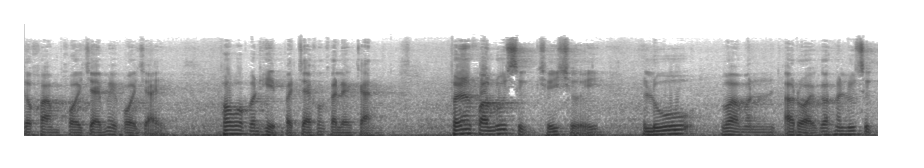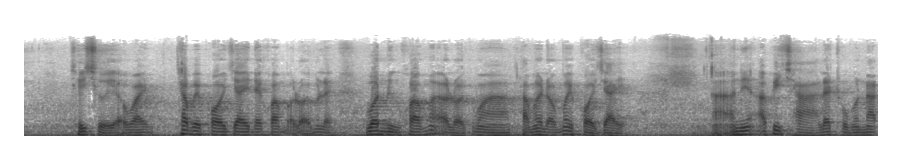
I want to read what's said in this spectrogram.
กับความพอใจไม่พอใจ เพราะว่าเป็นเหตุปัจจัยของกันและกัน เพราะฉะนั้นความรู้สึกเฉยเฉยรู้ว่ามันอร่อยก็ให้รู้สึก เฉยเฉยเอาไว้ ถ้าไปพอใจในความอร่อยเมื่อไหร่วันหนึ่งความไม่อร่อยมาทำให้เราไม่พอใจอันนี้อภิชาและโทมนัส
